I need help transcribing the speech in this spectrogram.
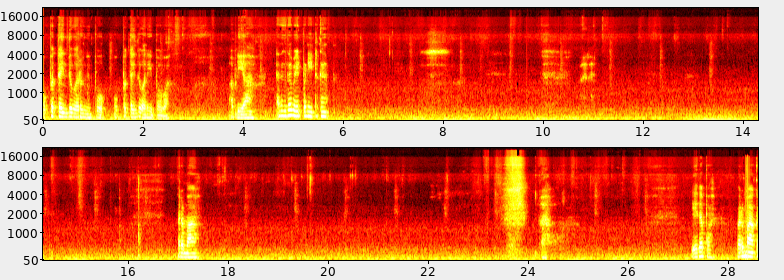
முப்பத்தைந்து வரும் இப்போது முப்பத்தைந்து வரும் இப்போவா அப்படியா? அதுக்கு தான் வெயிட் பண்ணிகிட்ருக்கேன் வரமா ஏதாப்பா? வருமா க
